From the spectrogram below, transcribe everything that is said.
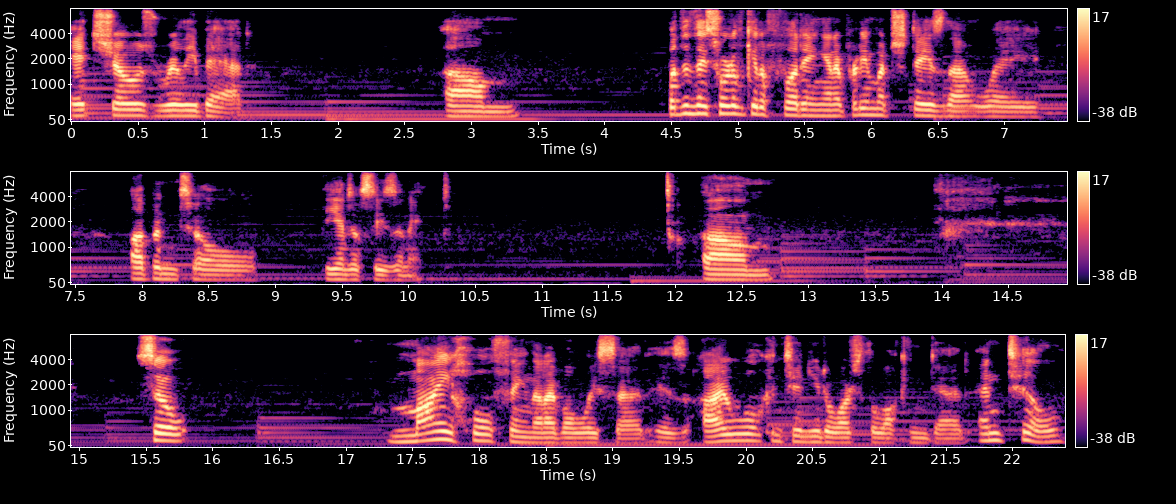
It shows really bad. Um, but then they sort of get a footing, and it pretty much stays that way up until the end of season eight. Um, so, my whole thing that I've always said is I will continue to watch The Walking Dead until,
